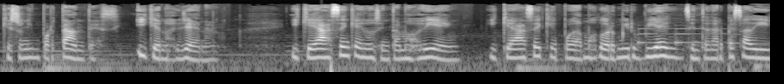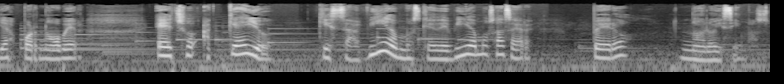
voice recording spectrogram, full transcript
que son importantes y que nos llenan y que hacen que nos sintamos bien y que hace que podamos dormir bien sin tener pesadillas por no haber hecho aquello que sabíamos que debíamos hacer, pero no lo hicimos.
